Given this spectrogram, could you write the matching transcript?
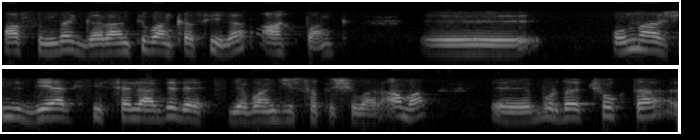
aslında Garanti Bankası ile Akbank. Onun haricinde diğer hisselerde de yabancı satışı var ama burada çok da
